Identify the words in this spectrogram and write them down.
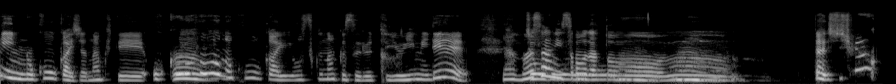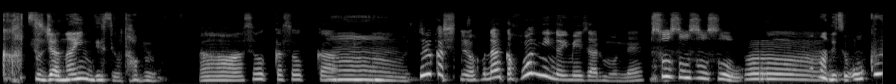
人の後悔じゃなくて送る方の後悔を少なくするっていう意味で、いやまさにそうだと思う。ううんんだから就活じゃないんですよ多分。ああそっかそっうか。ん。就活っていうのはなんか本人のイメージあるもんね。そうそうそうそう。うん。そうなんですよ。送る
